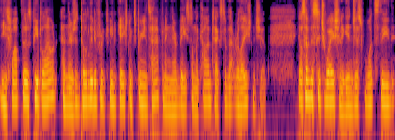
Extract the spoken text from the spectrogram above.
you swap those people out and there's a totally different communication experience happening there based on the context of that relationship. You also have the situation again, just what's the,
